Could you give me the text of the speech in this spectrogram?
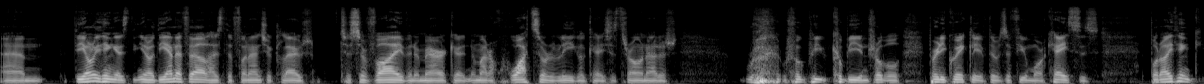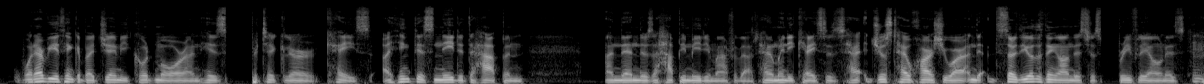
Um, the only thing is you know the NFL has the financial clout to survive in America no matter what sort of legal case is thrown at it rugby could be in trouble pretty quickly if there was a few more cases. But I think whatever you think about Jamie Cudmore and his particular case, I think this needed to happen. And then there's a happy medium after that. How many cases? How, just how harsh you are. And the, so the other thing on this, just briefly on, is Hmm.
